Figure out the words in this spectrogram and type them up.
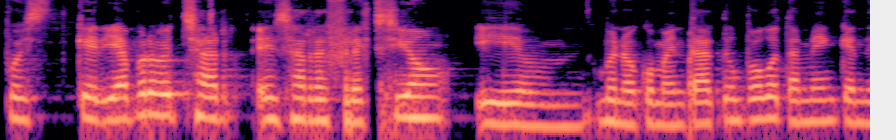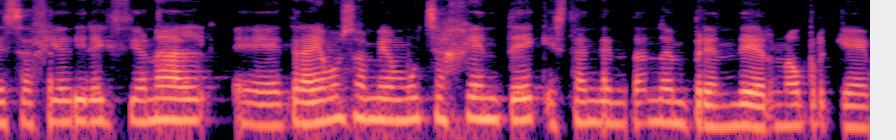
Pues quería aprovechar esa reflexión y mm, bueno, comentarte un poco también que en Desafío Direccional eh, traemos también mucha gente que está intentando emprender, ¿no? Porque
